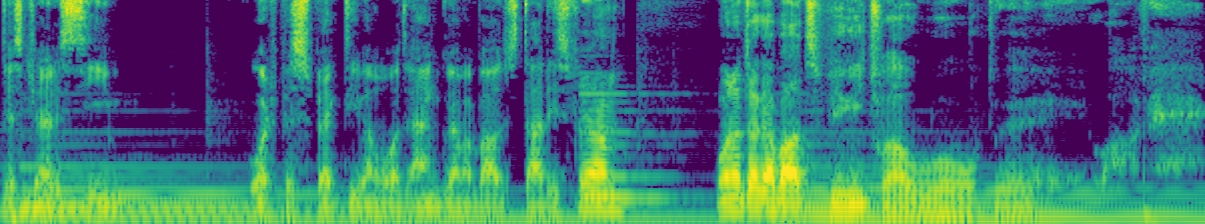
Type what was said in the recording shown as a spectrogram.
Just try to see what perspective and what angle I'm about to start this from. Want to talk about spiritual warfare. warfare.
